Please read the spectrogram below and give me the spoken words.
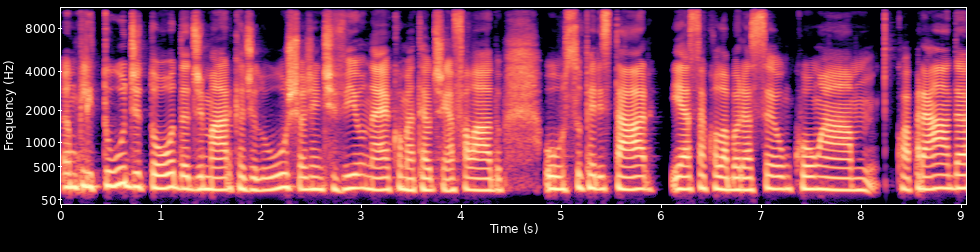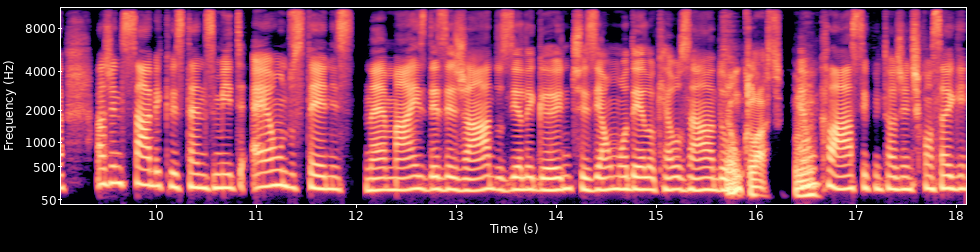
amplitude toda de marca de luxo. A gente viu, né? Como até eu tinha falado, o Superstar e essa colaboração com a, com a Prada. A gente sabe que o Stan Smith é um dos tênis né, mais desejados e elegantes, e é um modelo que é usado. É um clássico. É né? um clássico, então a gente consegue.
